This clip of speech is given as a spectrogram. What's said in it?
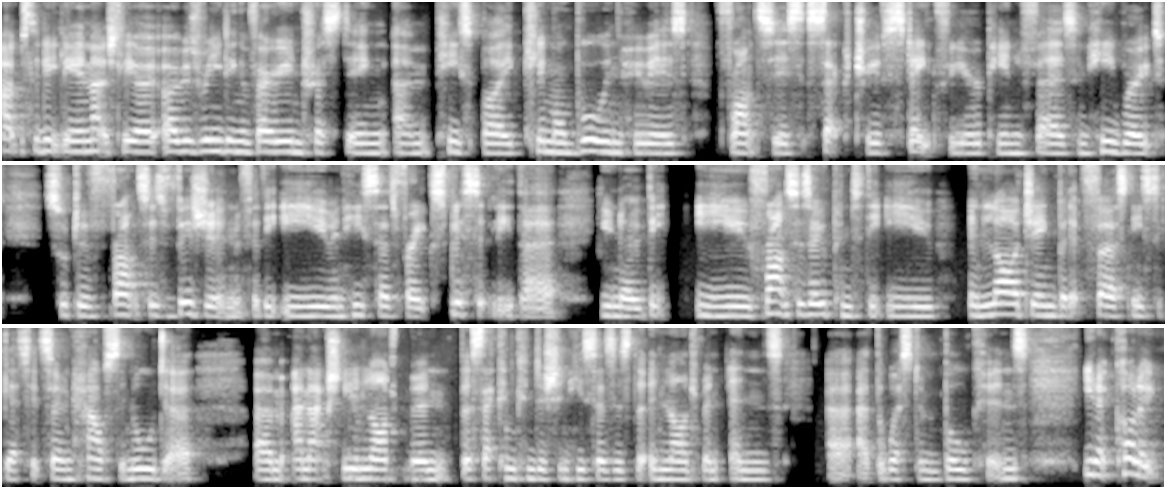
absolutely. And actually, I, I was reading a very interesting um, piece by Clément Beaune, who is France's Secretary of State for European Affairs. And he wrote sort of France's vision for the EU. And he says very explicitly there, you know, the EU, France is open to the EU enlarging, but it first needs to get its own house in order. Um, and actually, enlargement, the second condition he says is that enlargement ends uh, at the Western Balkans. You know, Karlo,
